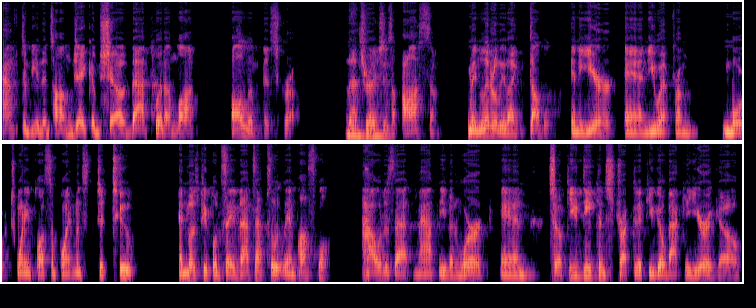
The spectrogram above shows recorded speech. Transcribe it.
have to be the Tom Jacobs show, that's what unlocked all of this growth. That's right. Which is awesome. I mean, literally like double in a year. And you went from more 20 plus appointments to two. And most people would say that's absolutely impossible. How does that math even work? And so if you deconstruct it, if you go back a year ago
